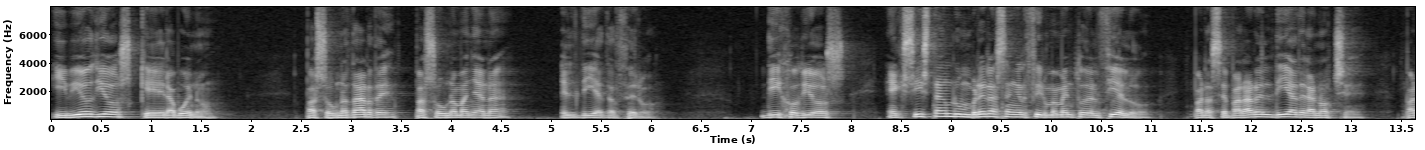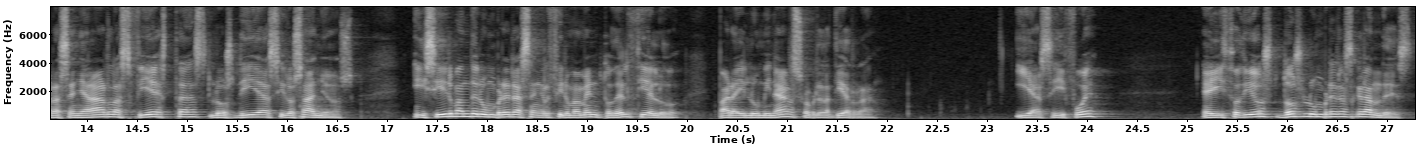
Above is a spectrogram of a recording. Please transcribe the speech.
Y vio Dios que era bueno. Pasó una tarde, pasó una mañana, el día tercero. Dijo Dios, existan lumbreras en el firmamento del cielo, para separar el día de la noche, para señalar las fiestas, los días y los años, y sirvan de lumbreras en el firmamento del cielo, para iluminar sobre la tierra. Y así fue. E hizo Dios dos lumbreras grandes,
